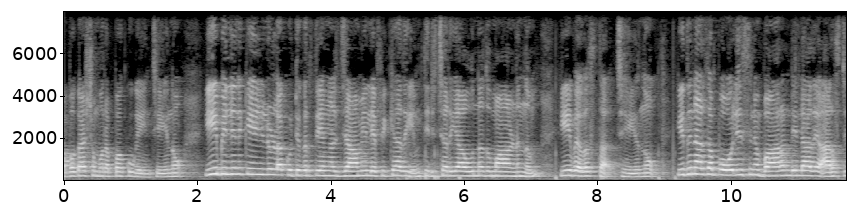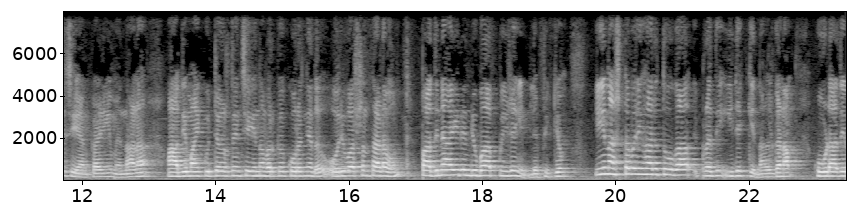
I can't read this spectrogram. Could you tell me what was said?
അവകാശം ഉറപ്പാക്കുകയും ചെയ്യുന്നു. ഈ ബില്ലിന് കീഴിലുള്ള കുറ്റകൃത്യങ്ങൾ ജാമ്യം ലഭിക്കാതെയും തിരിച്ചറിയാവുന്നതുമാണെന്നും ഈ വ്യവസ്ഥ ചെയ്യുന്നു. ഇതിനർത്ഥം പോലീസിന് വാറണ്ടില്ലാതെ അറസ്റ്റ് ചെയ്യാൻ കഴിയുമെന്നാണ് ആദ്യമായി കുറ്റകൃത്യം ചെയ്യുന്നവർക്ക് കുറഞ്ഞത് ഒരു വർഷം തടവും പതിനായിരം രൂപ പിഴയും ലഭിക്കും. ഈ നഷ്ടപരിഹാര തുക പ്രതി ഇരയ്ക്ക് നൽകണം. കൂടാതെ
